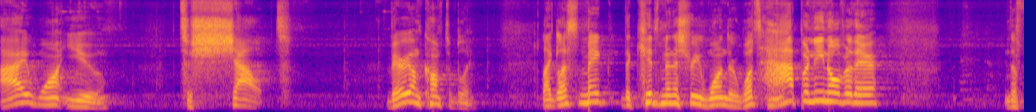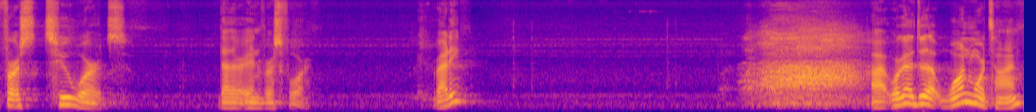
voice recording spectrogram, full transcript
I want you to shout very uncomfortably. Like, let's make the kids' ministry wonder what's happening over there. The first two words that are in verse 4. Ready? All right, we're going to do that one more time.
